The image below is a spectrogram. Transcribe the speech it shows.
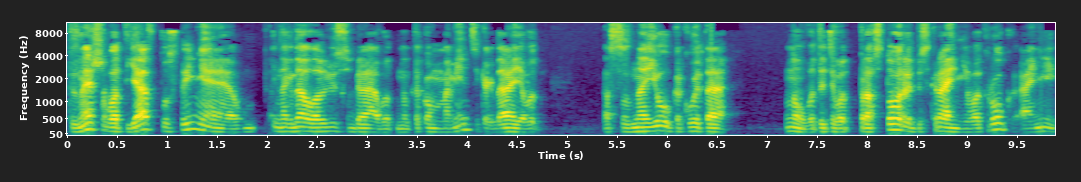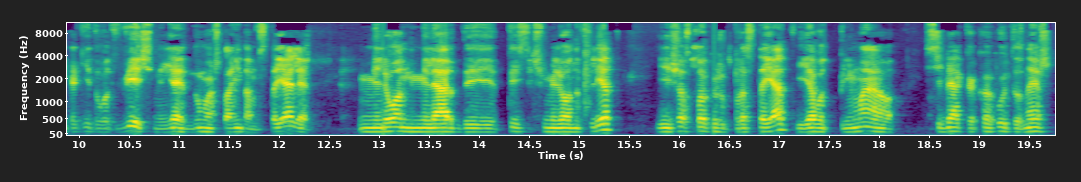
Ты знаешь, вот я в пустыне иногда ловлю себя вот на таком моменте, когда я вот осознаю какой-то, ну, вот эти вот просторы бескрайние вокруг, они какие-то вот вечные. Я думаю, что они там стояли миллионы, миллиарды, тысяч миллионов лет, и еще столько же простоят, и я вот понимаю себя как какую-то, знаешь,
